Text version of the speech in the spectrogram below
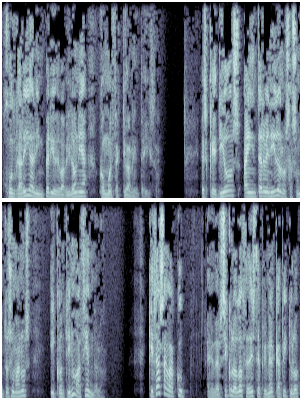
juzgaría al imperio de Babilonia como efectivamente hizo. Es que Dios ha intervenido en los asuntos humanos y continúa haciéndolo. Quizás Habacuc, en el versículo doce de este primer capítulo,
